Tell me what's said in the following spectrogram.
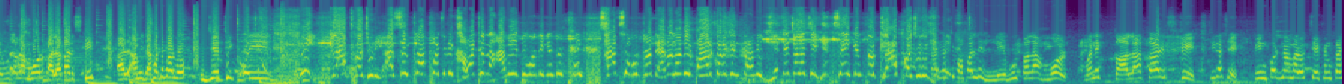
লেবুতলা মোড় কালাকার স্ট্রিট আর আমি দেখাতে পারব যে ঠিক ওই ক্লাব কচুরি আর সেই ক্লাব কচুরি খাওয়ার জন্য আমি ইতিমধ্যে কিন্তু সেই সাত সমুদ্র তেরো নদীর পার করে কিন্তু আমি যেতে চলেছি। সেই কিন্তু ক্লাব কচুরি প্রপারলি লেবুতলা মোড় মানে কালাকার স্ট্রিট ঠিক আছে? পিনকোড নাম্বার হচ্ছে এখানকার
